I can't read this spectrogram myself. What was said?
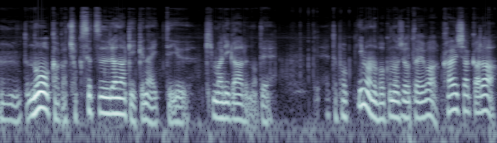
う。うんと農家が直接売らなきゃいけないっていう決まりがあるので、えー、と今の僕の状態は会社から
